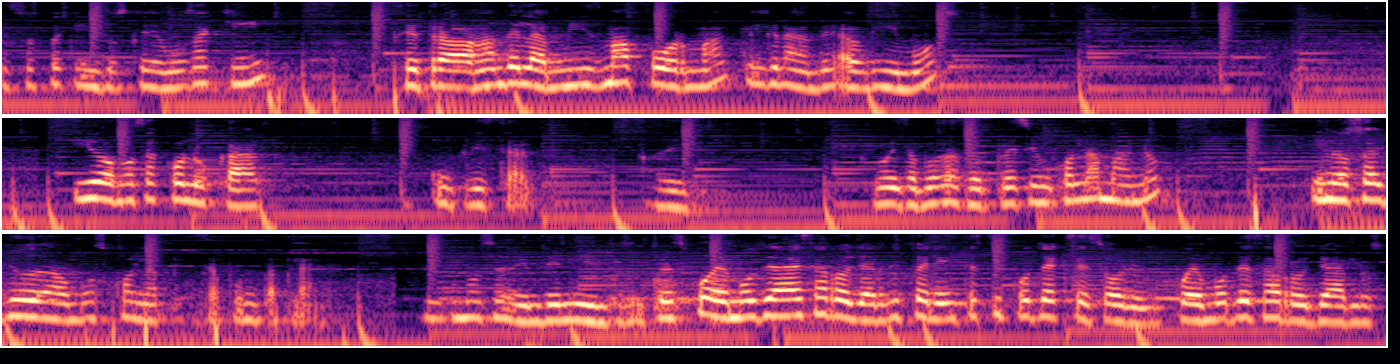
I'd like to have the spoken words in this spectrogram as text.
estos pequeñitos que vemos aquí, se trabajan de la misma forma que el grande, abrimos y vamos a colocar un cristal. Comenzamos a hacer presión con la mano y nos ayudamos con la pinza punta plana cómo se ven de lindos. Entonces podemos ya desarrollar diferentes tipos de accesorios. Podemos desarrollarlos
